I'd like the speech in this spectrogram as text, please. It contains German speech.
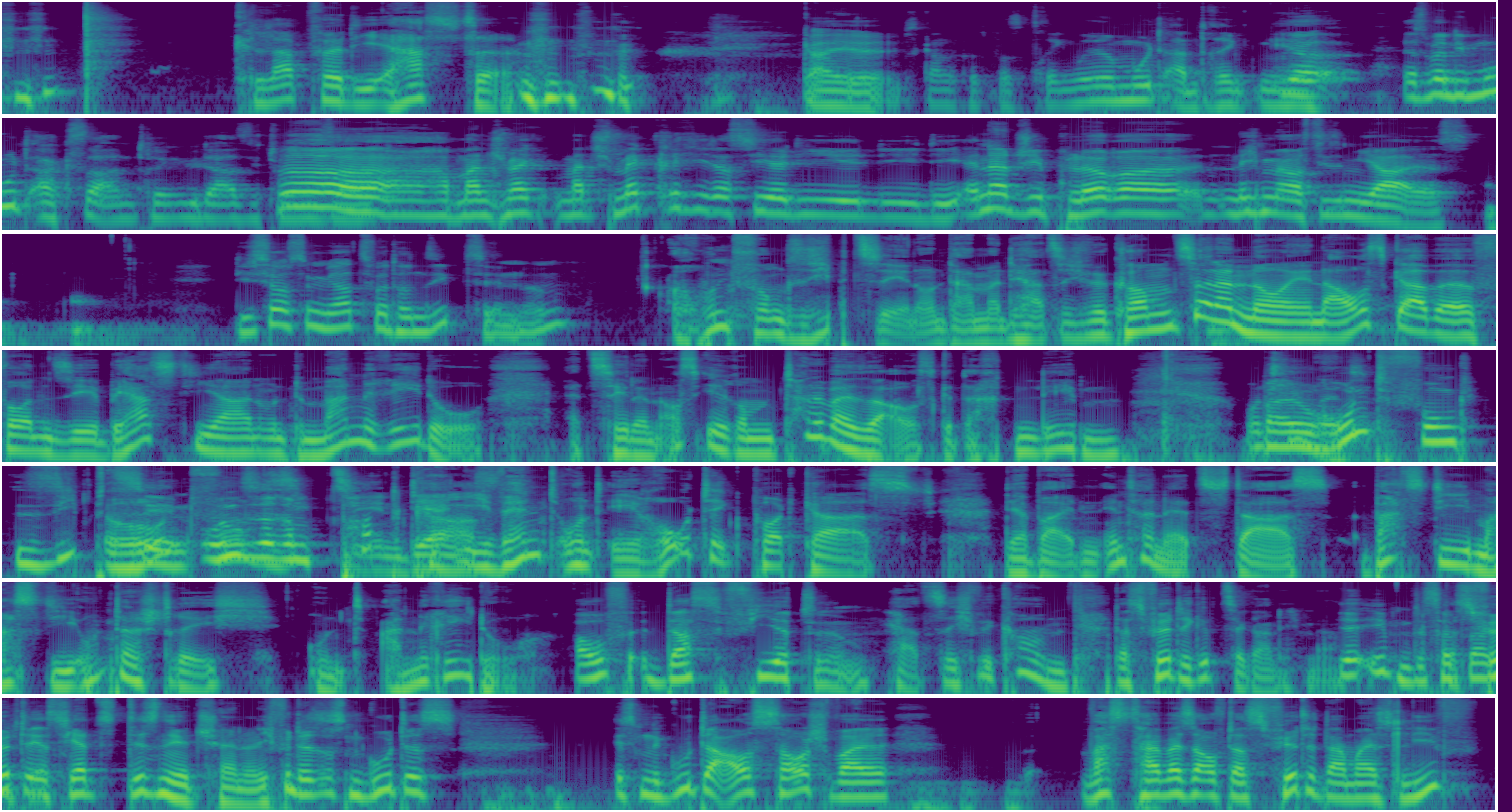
Klappe die erste. Geil. Ich muss ganz kurz was trinken. Will Mut antrinken. hier. Ja, erstmal die Mutachse antrinken, wie der Asitoni Ah, man schmeckt, man schmeckt richtig, dass hier die, die, die Energy Plörre nicht mehr aus diesem Jahr ist. Die ist ja aus dem Jahr 2017, ne? Rundfunk 17 und damit herzlich willkommen zu einer neuen Ausgabe von Sebastian und Manredo erzählen aus ihrem teilweise ausgedachten Leben. Und Bei Rundfunk 17, Rundfunk unserem 17, Podcast. Der Event- und Erotik-Podcast der beiden Internetstars Basti Masti Unterstrich und Anredo. auf das vierte. Herzlich willkommen. Das vierte gibt's ja gar nicht mehr. Ja, eben, deshalb Das vierte ist jetzt Disney Channel. Ich finde, das ist ein gutes, ist ein guter Austausch, weil was teilweise auf das vierte damals lief,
